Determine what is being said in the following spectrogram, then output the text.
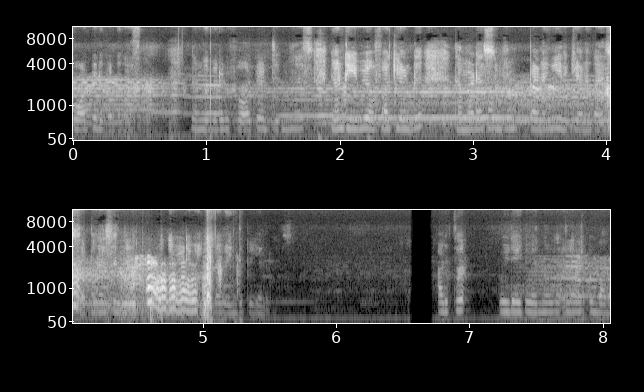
ഫോട്ടോ എടുക്കണം നമ്മളിവിടെ ഫോട്ടോ എടുത്തിരുന്നു ഞാൻ ടി വി ഓഫ് ആക്കിയുണ്ട് നമ്മുടെ പിണങ്ങിയിരിക്കുകയാണ്. അപ്പോൾ അടുത്ത വീഡിയോയ്ക്ക് വരുന്നത് എല്ലാവർക്കും ബൈ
